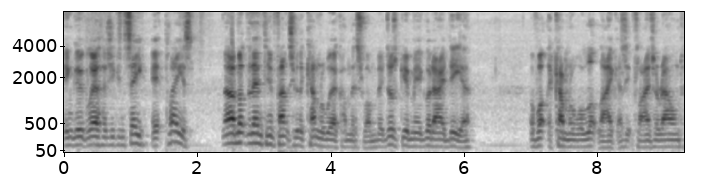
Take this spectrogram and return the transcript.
in Google Earth, as you can see, it plays. Now, I've not done anything fancy with the camera work on this one, but it does give me a good idea of what the camera will look like as it flies around.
